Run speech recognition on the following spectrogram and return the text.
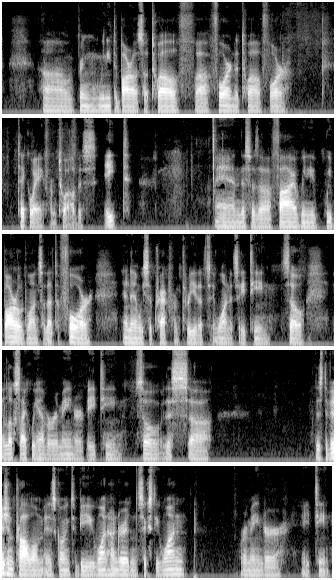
Uh, bring. We need to borrow. So 12, uh, 4 into 12, 4. Take away from 12 is 8. And this was a 5. We need. We borrowed one, so that's a 4. And then we subtract from 3. That's 1. It's 18. So it looks like we have a remainder of 18. So this uh, this division problem is going to be 161 remainder 18.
